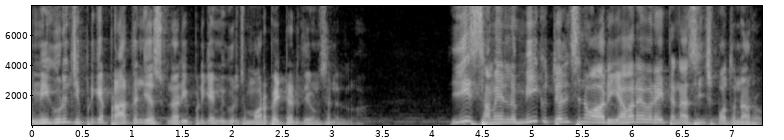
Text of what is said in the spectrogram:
మీ గురించి ఇప్పటికే ప్రార్థన చేసుకున్నారు. ఇప్పటికే మీ గురించి మొరపెట్టారు దేవుని సన్నిధిలో. ఈ సమయంలో మీకు తెలిసిన వారు ఎవరెవరైతే నశించిపోతున్నారో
